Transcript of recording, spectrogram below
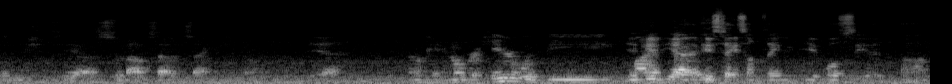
then you should see us about seven seconds ago. Yeah. Okay, and over here would be If my. you, yeah, if you say something, you, we'll see it. Um,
